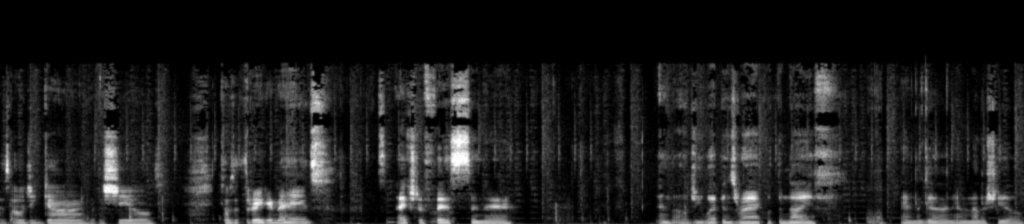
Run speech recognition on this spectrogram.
his OG gun with a shield. Comes with three grenades, some extra fists in there. And the OG weapons rack with the knife and the gun and another shield.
